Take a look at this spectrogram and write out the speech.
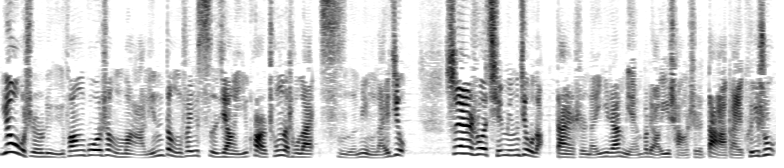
又是吕方、郭盛、马林、邓飞四将一块冲了出来，死命来救。虽然说秦明救了，但是呢，依然免不了一场是大败亏输。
